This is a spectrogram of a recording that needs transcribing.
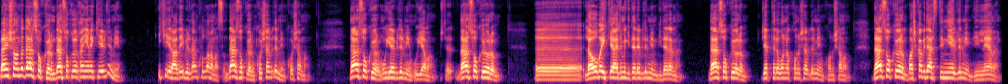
Ben şu anda ders okuyorum. Ders okuyorken yemek yiyebilir miyim? İki iradeyi birden kullanamazsın. Ders okuyorum, koşabilir miyim? Koşamam. Ders okuyorum, uyuyabilir miyim? Uyuyamam. İşte ders okuyorum, eee lavabo ihtiyacımı giderebilir miyim? Gideremem. Ders okuyorum, cep telefonuyla konuşabilir miyim? Konuşamam. Ders okuyorum, başka bir ders dinleyebilir miyim? Dinleyemem.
